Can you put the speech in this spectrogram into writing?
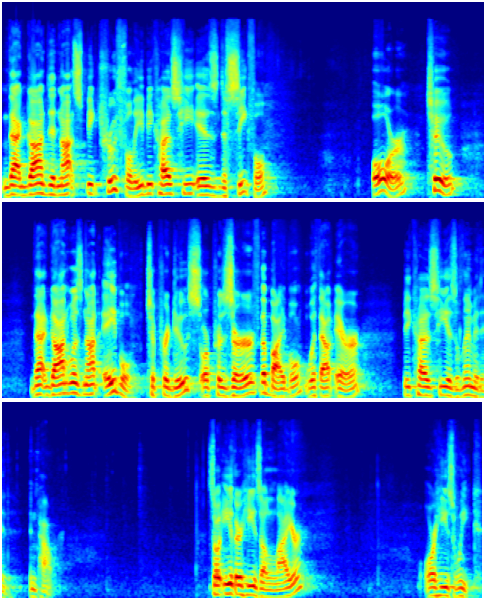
that God did not speak truthfully because he is deceitful. Or Two, that God was not able to produce or preserve the Bible without error because he is limited in power. So either he's a liar or he's weak.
